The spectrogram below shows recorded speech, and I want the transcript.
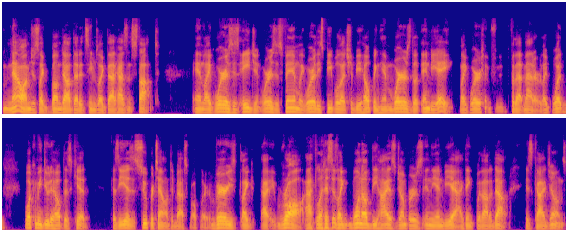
now I'm just like bummed out that it seems like that hasn't stopped. And like, where is his agent? Where is his family? Where are these people that should be helping him? Where is the NBA? Like, where, for that matter, like what, mm-hmm. what can we do to help this kid? because he is a super talented basketball player. Very like uh, raw athleticism, like one of the highest jumpers in the NBA. I think without a doubt is Kai Jones,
